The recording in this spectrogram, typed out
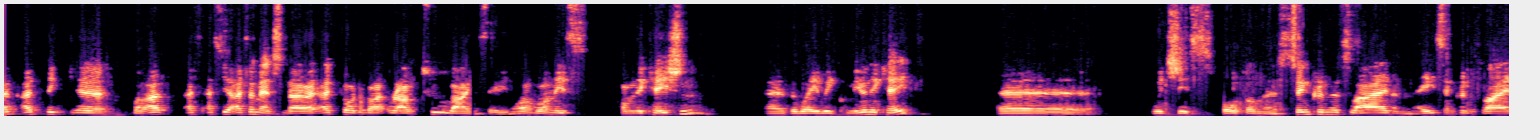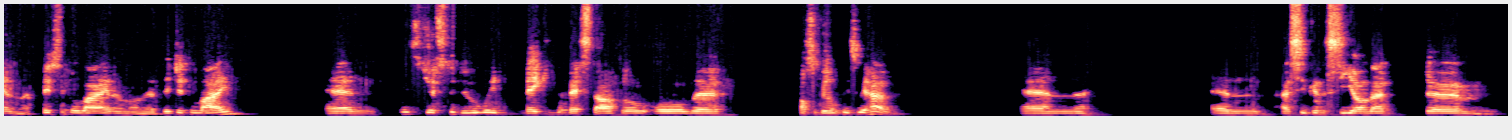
I, I think, uh, well, I, as, as, I mentioned, I, I thought about around two lines there. You know, one is communication, uh, the way we communicate, uh, which is both on a synchronous line and an asynchronous line and a physical line and on a digital line. And it's just to do with making the best out of all the possibilities we have. And and as you can see on that um,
